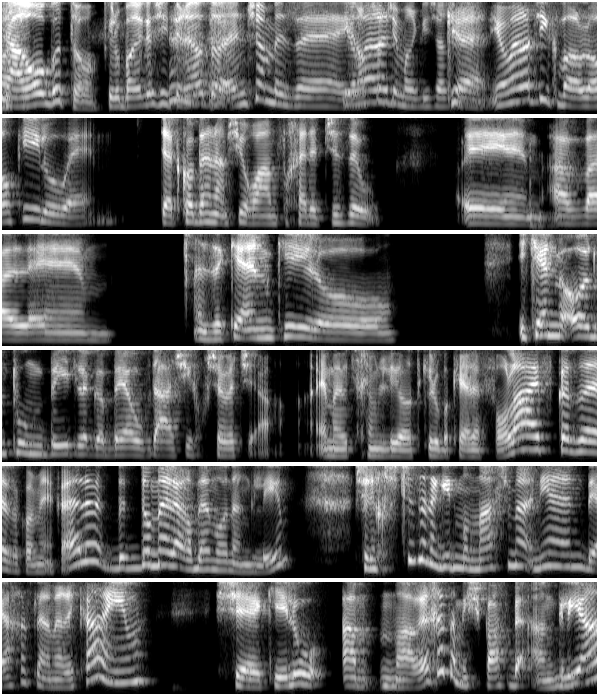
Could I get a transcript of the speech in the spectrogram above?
תהרוג אותו. כאילו ברגע שהיא תראה אותו, אין שם איזה... היא לא חושבת שהיא מרגישה ש... כן, היא אומרת שהיא כבר לא כאילו, אה, את יודעת, כל בן אדם שהיא רואה מפחדת שזה הוא. אבל אה, זה כן כאילו, היא כן מאוד פומבית לגבי העובדה שהיא חושבת שהם היו צריכים להיות כאילו בכלא for life כזה וכל מיני כאלה, בדומה להרבה מאוד אנגלים. שאני חושבת שזה נגיד ממש מעניין ביחס לאמריקאים, שכאילו מערכת המשפט באנגליה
